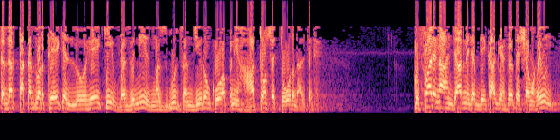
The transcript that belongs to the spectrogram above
قدر طاقتور تھے کہ لوہے کی وزنی مضبوط زنجیروں کو اپنے ہاتھوں سے توڑ ڈالتے تھے۔ کفار ناہنجار نے جب دیکھا کہ حضرت شمعون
